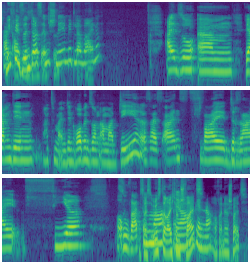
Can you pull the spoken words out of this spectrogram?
Halt Wie viel sind das im Schnee mittlerweile? Also, ähm, wir haben den, warte mal, den Robinson Amadee, das heißt eins, zwei, drei, vier, oh, so, warte Das heißt mal. Österreich und ja, Schweiz? Genau. Auch in der Schweiz?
